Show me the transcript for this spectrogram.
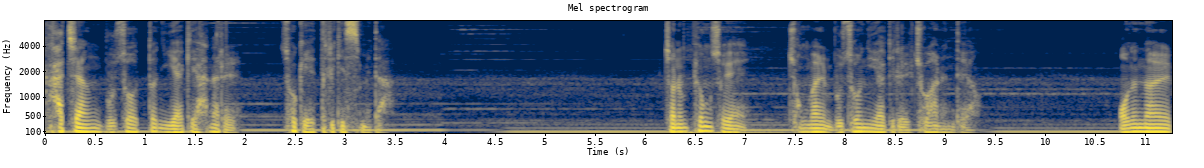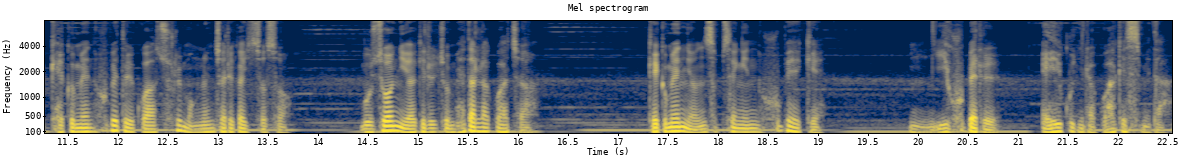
가장 무서웠던 이야기 하나를 소개해 드리겠습니다. 저는 평소에 정말 무서운 이야기를 좋아하는데요. 어느 날 개그맨 후배들과 술을 먹는 자리가 있어서 무서운 이야기를 좀 해달라고 하자 개그맨 연습생인 후배에게 음, 이 후배를 A군이라고 하겠습니다.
